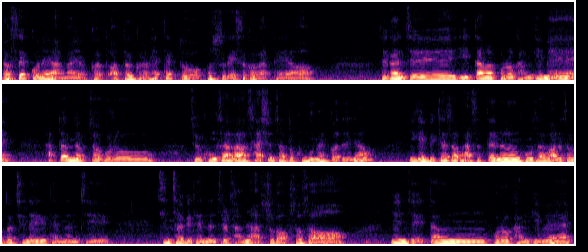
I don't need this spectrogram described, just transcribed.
역세권에 아마 어떤 그런 혜택도 볼 수가 있을 것 같아요. 제가 이제 이 땅을 보러 간 김에 합덕역 쪽으로 지금 공사가 사실 저도 궁금했거든요. 이게 밑에서 봤을 때는 공사가 어느 정도 진행이 됐는지 진척이 됐는지를 전혀 알 수가 없어서 이제 이 땅 보러 간 김에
